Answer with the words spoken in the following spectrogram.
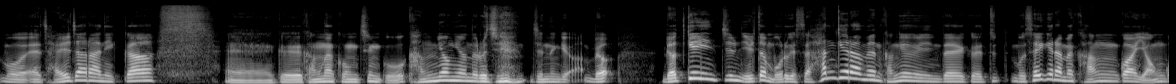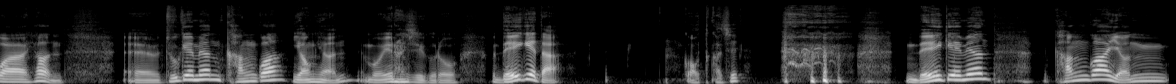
뭐, 예, 잘 자라니까, 예, 그 강남콩 친구, 강영현으로 짓, 짓는 게 몇, 몇 개인지 일단 모르겠어요. 한 개라면 강영현인데, 그, 뭐, 세 개라면 강과 영과 현, 예, 두 개면 강과 영현, 뭐, 이런 식으로. 네 개다. 어떡하지? 4개면 강과 연,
